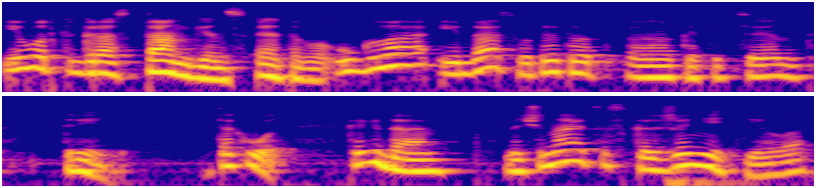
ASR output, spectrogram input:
и вот как раз тангенс этого угла и даст вот этот э, коэффициент трения. Так вот, когда начинается скольжение тела,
